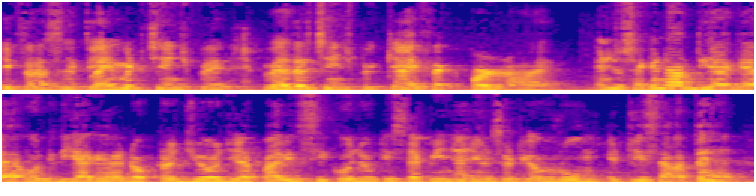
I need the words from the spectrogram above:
एक तरह से क्लाइमेट चेंज पे वेदर चेंज पे क्या इफ़ेक्ट पड़ रहा है? एंड जो सेकंड हाफ़ दिया गया है, वो दिया गया है डॉक्टर जियोजिया पारिसी को, जो कि Sapienza university of Rome Italy से आते हैं।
